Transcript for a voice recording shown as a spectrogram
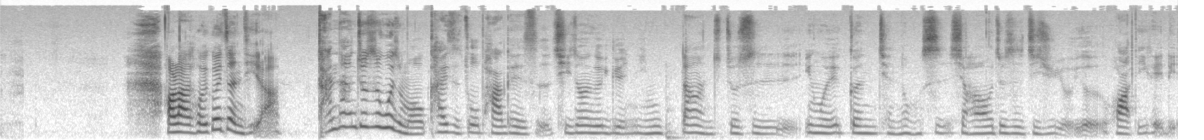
好啦，回归正题啦，谈谈就是为什么开始做 podcast，其中一个原因，当然就是因为跟前同事想要就是继续有一个话题可以联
